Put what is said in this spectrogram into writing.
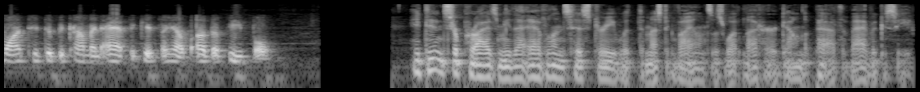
wanting to become an advocate to help other people. It didn't surprise me that Evelyn's history with domestic violence is what led her down the path of advocacy.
